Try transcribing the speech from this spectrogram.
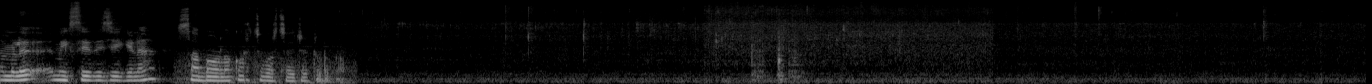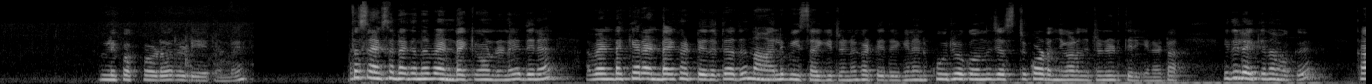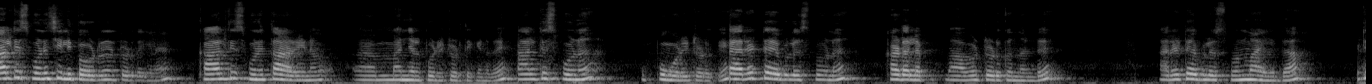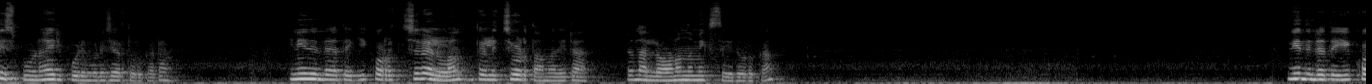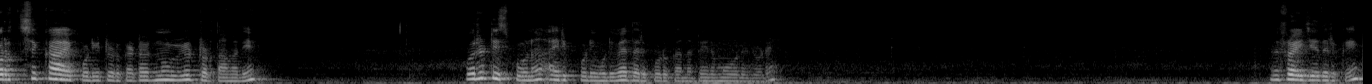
നമ്മൾ മിക്സ് ചെയ്ത് വെച്ചിരിക്കണ സബോള കുറച്ച് കുറച്ചായിട്ട് ഇട്ട് കൊടുക്കാം. ഉള്ളി പക്കോട റെഡി ആയിട്ടുണ്ട്. അടുത്ത സ്നാക്സ് ഉണ്ടാക്കുന്നത് വെണ്ടയ്ക്ക കൊണ്ടുണ്ട് ഇതിന് വെണ്ടയ്ക്ക രണ്ടായി കട്ട് ചെയ്തിട്ട് അത് നാല് പീസാക്കിയിട്ടാണ് കട്ട് ചെയ്തിരിക്കുന്നത് അതിന് കുരുവൊക്കെ ഒന്ന് ജസ്റ്റ് കുടഞ്ഞ് കളഞ്ഞിട്ടാണ് എടുത്തിരിക്കുന്നത് കേട്ടോ ഇതിലേക്ക് നമുക്ക് കാൽ ടീസ്പൂൺ ചില്ലി പൗഡർ ഇട്ട് കൊടുത്തിരിക്കണേ. കാൽ ടീസ്പൂണ് താഴെയാണ് മഞ്ഞൾപ്പൊടി ഇട്ട് കൊടുത്തിരിക്കുന്നത് കാൽ ടീസ്പൂണ് ഉപ്പും കൂടി ഇട്ട് കൊടുക്കുക അര ടേബിൾ സ്പൂണ് കടല മാവ് ഇട്ട് കൊടുക്കുന്നുണ്ട്. അര ടേബിൾ സ്പൂൺ മൈദ ടീസ്പൂണ് അരിപ്പൊടിയും കൂടി ചേർത്ത് കൊടുക്കുക കേട്ടോ ഇനി ഇതിന്റെ അകത്തേക്ക് കുറച്ച് വെള്ളം തെളിച്ച് കൊടുത്താൽ മതി കേട്ടോ നല്ലോണം ഒന്ന് മിക്സ് ചെയ്ത് കൊടുക്കാം. ഇനി ഇതിന്റെ അകത്തേക്ക് കുറച്ച് കായപ്പൊടി ഇട്ട് കൊടുക്കാം കേട്ടോ. ഒരു നുള്ളിട്ട് കൊടുത്താൽ മതി. ഒരു ടീസ്പൂണ് അരിപ്പൊടി കൂടി വെതറി കൊടുക്കാം എന്നിട്ട് ഇതിന് മുകളിലൂടെ. ഇത് ഫ്രൈ ചെയ്തെടുക്കേ.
